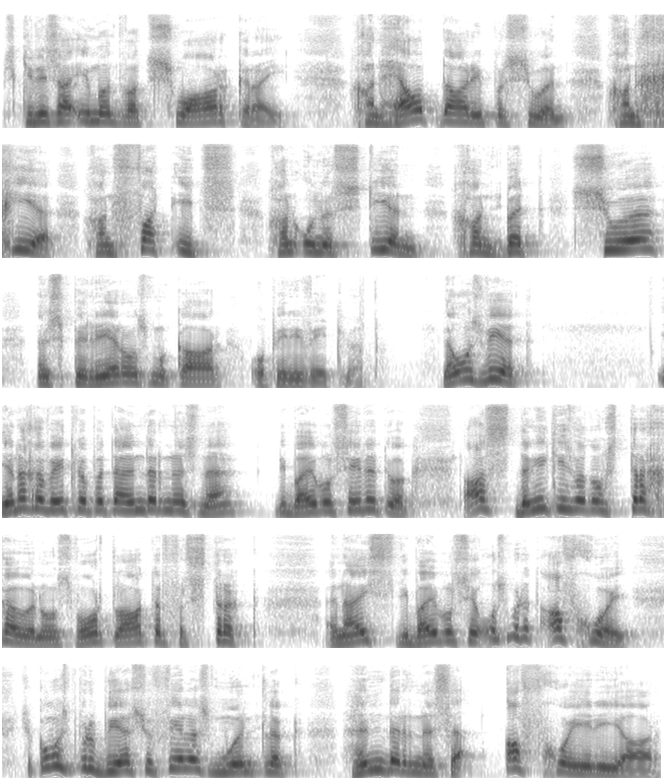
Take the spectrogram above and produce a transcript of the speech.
Miskien is daar iemand wat swaar kry. Gaan help daardie persoon, gaan gee, gaan vat iets, gaan ondersteun, gaan bid. So inspireer ons mekaar op hierdie wedloop. Nou ons weet enige wedloop het 'n hindernis, né? Die Bybel sê dit ook. Daar's dingetjies wat ons terughou en ons word later verstrik. En hy's die Bybel sê ons moet dit afgooi. So kom ons probeer soveel as moontlik hindernisse afgooi hierdie jaar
